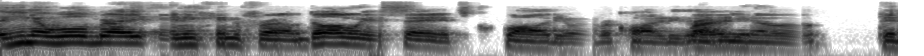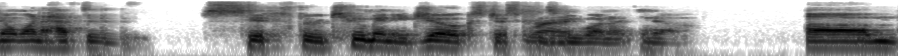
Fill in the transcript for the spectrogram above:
you know we'll write anything from they'll always say it's quality over quantity right you know they don't want to have to sift through too many jokes just because right. you want to you know um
